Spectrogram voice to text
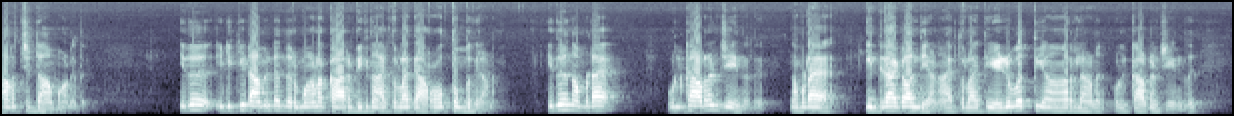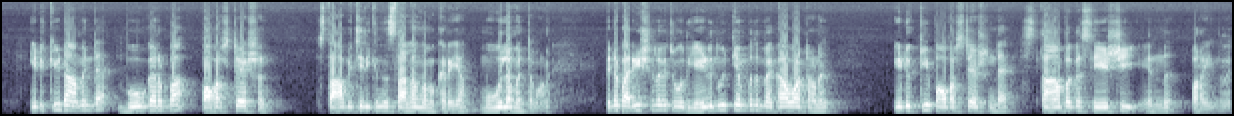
ആർച്ച് ഡാമാണിത്. ഇത് ഇടുക്കി ഡാമിന്റെ നിർമ്മാണമൊക്കെ ആരംഭിക്കുന്ന ആയിരത്തി തൊള്ളായിരത്തി അറുപത്തൊമ്പതിലാണ്. ഇത് നമ്മുടെ ഉദ്ഘാടനം ചെയ്യുന്നത് നമ്മുടെ ഇന്ദിരാഗാന്ധിയാണ്. ആയിരത്തി തൊള്ളായിരത്തി എഴുപത്തി ആറിലാണ് ഉദ്ഘാടനം ചെയ്യുന്നത്. ഇടുക്കി ഡാമിന്റെ ഭൂഗർഭ പവർ സ്റ്റേഷൻ സ്ഥാപിച്ചിരിക്കുന്ന സ്ഥലം നമുക്കറിയാം. മൂലമറ്റമാണ്. പിന്നെ പരീക്ഷയിലൊക്കെ ചോദിക്കുക എഴുന്നൂറ്റി അമ്പത് മെഗാവാട്ടാണ് ഇടുക്കി പവർ സ്റ്റേഷന്റെ സ്ഥാപക ശേഷി എന്ന് പറയുന്നത്.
